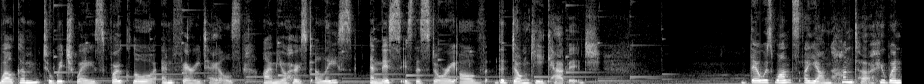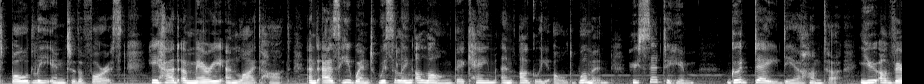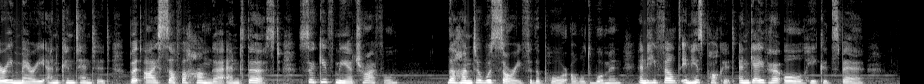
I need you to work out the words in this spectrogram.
Welcome to Witch Ways Folklore and Fairy Tales. I'm your host Elise, and this is the story of the Donkey Cabbage. There was once a young hunter who went boldly into the forest. He had a merry and light heart, and as he went whistling along, there came an ugly old woman who said to him, Good day, dear hunter. You are very merry and contented, but I suffer hunger and thirst, so give me a trifle. The hunter was sorry for the poor old woman, and he felt in his pocket and gave her all he could spare.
